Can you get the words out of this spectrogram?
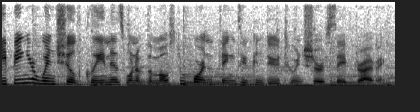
Keeping your windshield clean is one of the most important things you can do to ensure safe driving.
